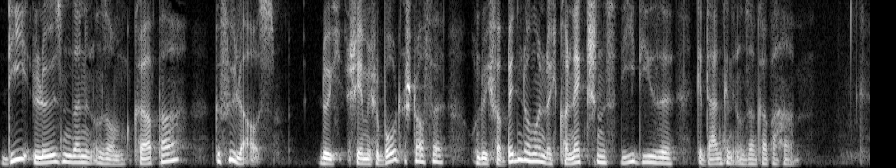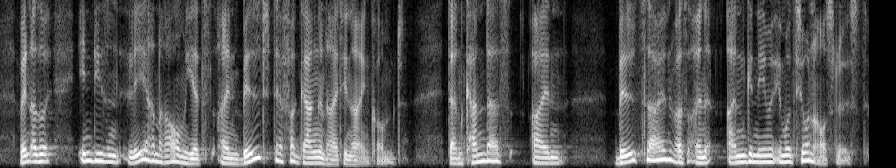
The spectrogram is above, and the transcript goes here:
die lösen dann in unserem Körper Gefühle aus. Durch chemische Botenstoffe und durch Verbindungen, durch Connections, die diese Gedanken in unserem Körper haben. Wenn also in diesen leeren Raum jetzt ein Bild der Vergangenheit hineinkommt, dann kann das ein Bild sein, was eine angenehme Emotion auslöst.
